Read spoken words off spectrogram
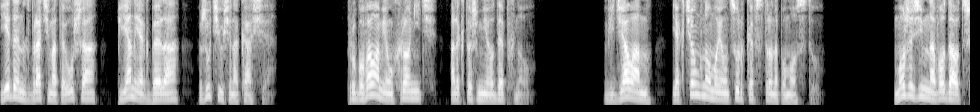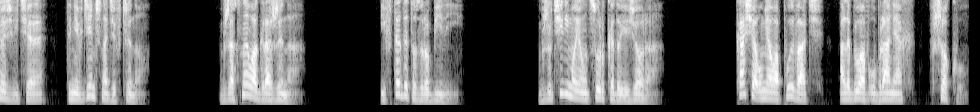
Jeden z braci Mateusza, pijany jak Bela, rzucił się na Kasię. Próbowałam ją chronić, ale ktoś mnie odepchnął. Widziałam, jak ciągnął moją córkę w stronę pomostu. Może zimna woda otrzeźwi cię, ty niewdzięczna dziewczyno. Wrzasnęła Grażyna. I wtedy to zrobili. Wrzucili moją córkę do jeziora. Kasia umiała pływać, ale była w ubraniach, w szoku.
